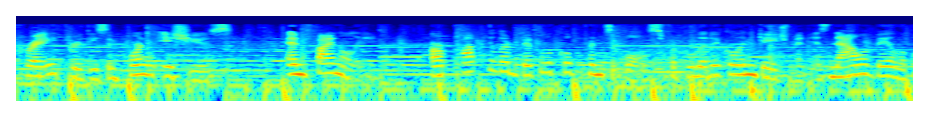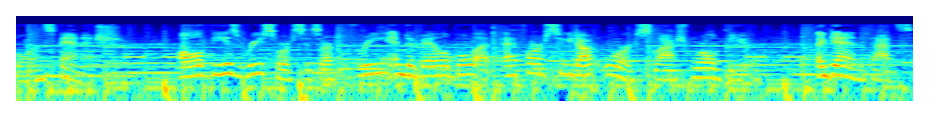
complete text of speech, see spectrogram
pray through these important issues. And finally, our popular biblical principles for political engagement is now available in Spanish. All these resources are free and available at frc.org/worldview. Again, that's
